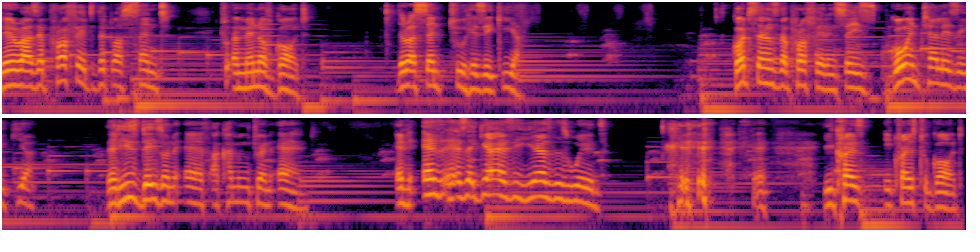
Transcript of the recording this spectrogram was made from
There was a prophet that was sent to a man of God, that was sent to Hezekiah. God sends the prophet and says, Go and tell Hezekiah that his days on earth are coming to an end and as Ezekiel, as he hears these words, he cries, he cries to God,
